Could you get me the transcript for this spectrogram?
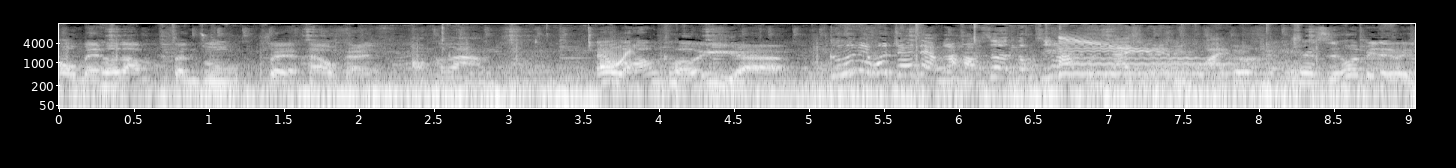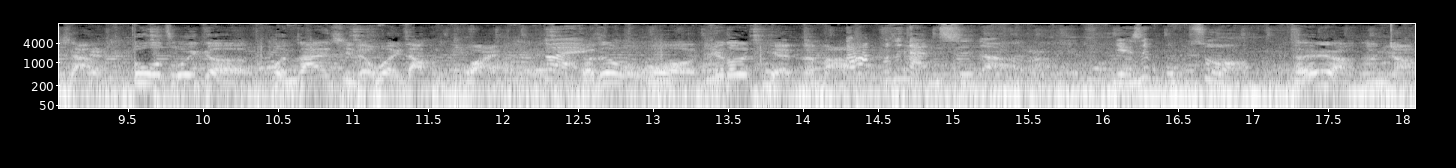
哦，我没喝到珍珠，所以还 OK。好喝啊！哎，我好像可以耶，可是你不觉得两个好吃的东西它混在一起有点怪？确实会变得有点像多出一个混在一起的味道，很怪。对可，是我因为都是甜的嘛但，它不是难吃的，也是不错。可以啊，可以啊。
